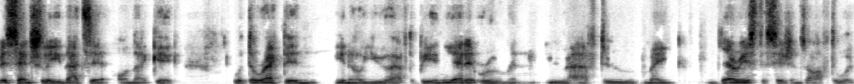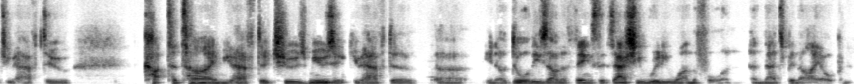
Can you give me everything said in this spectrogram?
essentially that's it on that gig. With directing, you know, you have to be in the edit room and you have to make various decisions afterwards. You have to cut to time. You have to choose music. You have to uh, you know do all these other things that's actually really wonderful and, and that's been eye-opening.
